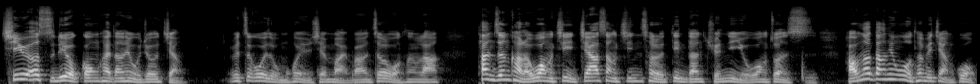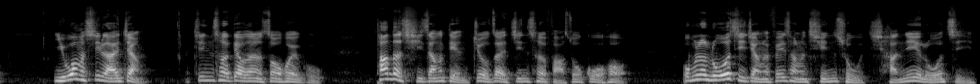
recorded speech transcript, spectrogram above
七月二十六公开当天我就有讲，因为这个位置我们会员先买，完之后往上拉。探针卡的旺季加上金策的订单，全年有望赚十。好，那当天我有特别讲过，以旺系来讲，金策掉单的受惠股，它的起涨点就在金策法说过后。我们的逻辑讲的非常的清楚，产业逻辑。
